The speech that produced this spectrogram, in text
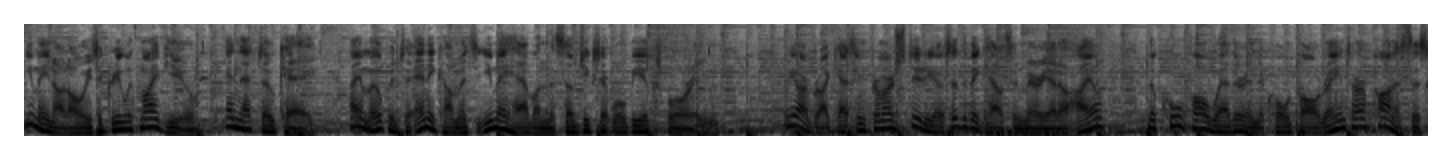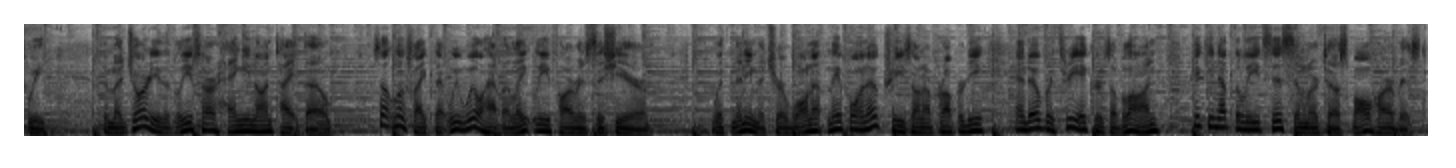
You may not always agree with my view, and that's okay. I am open to any comments that you may have on the subjects that we'll be exploring. We are broadcasting from our studios at the Big House in Marietta, Ohio. The cool fall weather and the cold fall rains are upon us this week. The majority of the leaves are hanging on tight, though, so it looks like that we will have a late leaf harvest this year. With many mature walnut, maple, and oak trees on our property and over three acres of lawn, picking up the leaves is similar to a small harvest.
